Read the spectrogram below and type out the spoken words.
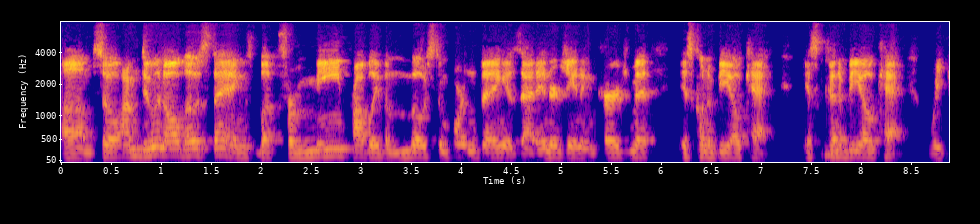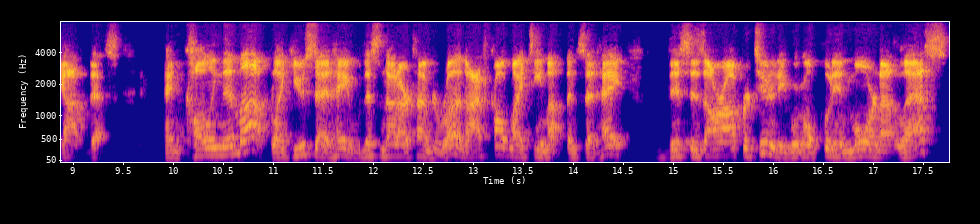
Um, so I'm doing all those things, but for me, probably the most important thing is that energy and encouragement is going to be okay. It's mm-hmm. going to be okay. We got this. And calling them up, like you said, hey, this is not our time to run. I've called my team up and said, hey, this is our opportunity. We're going to put in more, not less.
